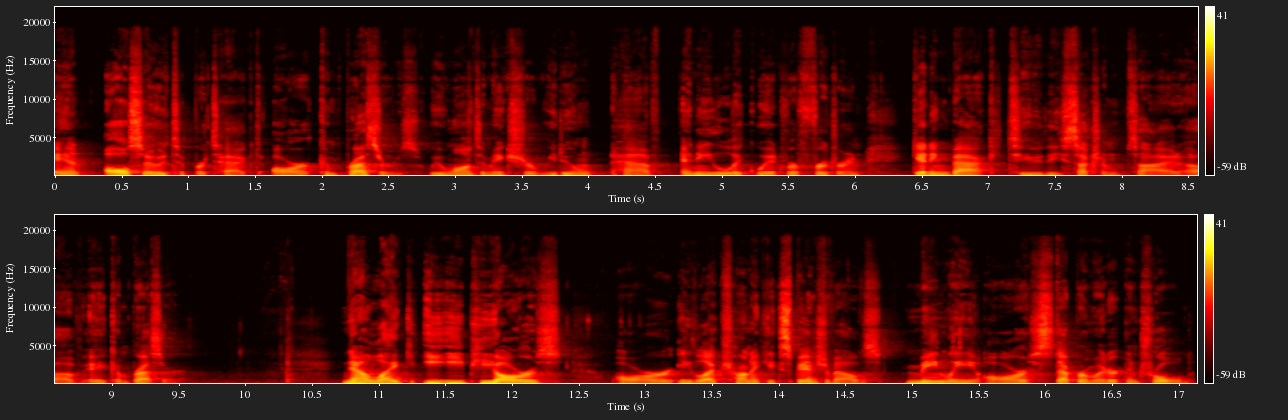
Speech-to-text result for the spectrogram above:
and also to protect our compressors. We want to make sure we don't have any liquid refrigerant getting back to the suction side of a compressor. Now, like EEPRs, our electronic expansion valves mainly are stepper motor controlled,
